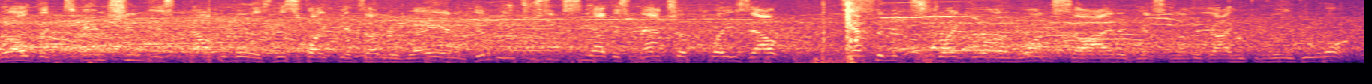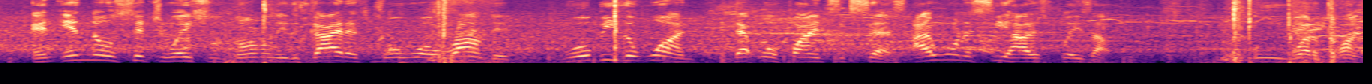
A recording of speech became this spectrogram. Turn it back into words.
Well, the tension is palpable as this fight gets underway, and it's going to be interesting to see how this matchup plays out. Definite striker on one side against another guy who can really do it all. And in those situations, normally the guy that's more well-rounded will be the one that will find success. I want to see how this plays out. Ooh, what a punch.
